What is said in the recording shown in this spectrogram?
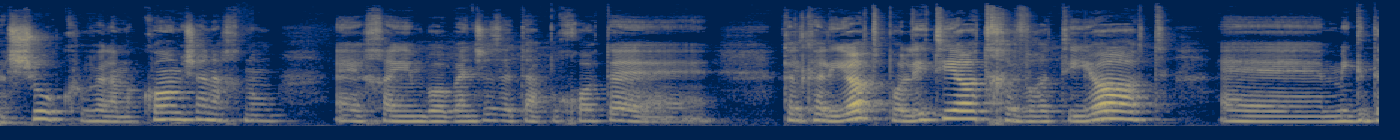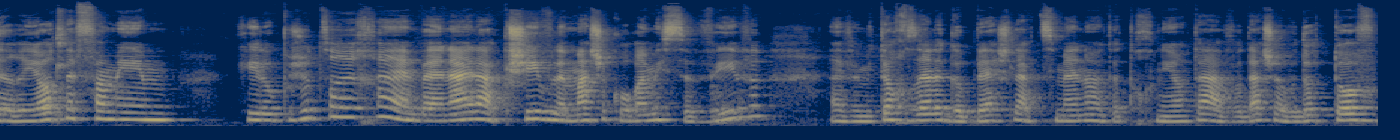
לשוק ולמקום שאנחנו... אה, חיים בו, בין שזה תהפוכות אה, כלכליות, פוליטיות, חברתיות, אה, מגדריות לפעמים. כאילו, פשוט צריך בעיניי להקשיב למה שקורה מסביב, ומתוך זה לגבש לעצמנו את התוכניות העבודה שעובדות טוב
